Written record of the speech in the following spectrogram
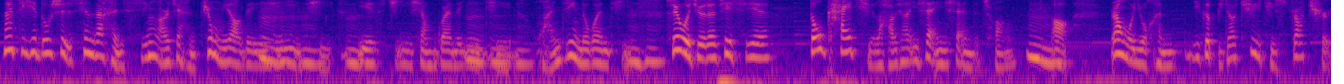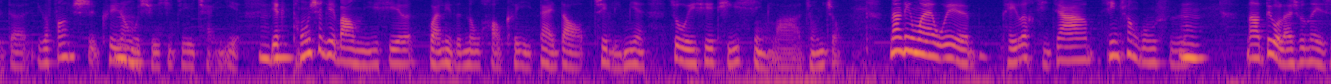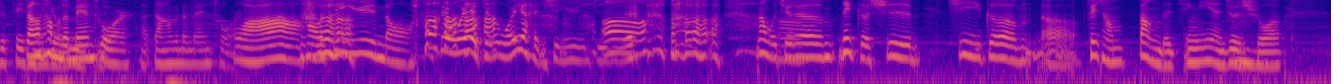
那这些都是现在很新而且很重要的一些议题，ESG 相关的议题，环境的问题。所以我觉得这些都开启了好像一扇一扇的窗，嗯。啊。让我有很一个比较具体 structure 的一个方式，可以让我学习这些产业，嗯、也同时可以把我们一些管理的 know how 可以带到这里面，作为一些提醒啦种种。那另外我也陪了几家新创公司，嗯，那对我来说那也是非常当他们的 mentor 啊，当他们的 mentor，哇，好幸运哦！对，我也觉得我也很幸运，其实。哦、那我觉得那个是是一个呃非常棒的经验，就是说。嗯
